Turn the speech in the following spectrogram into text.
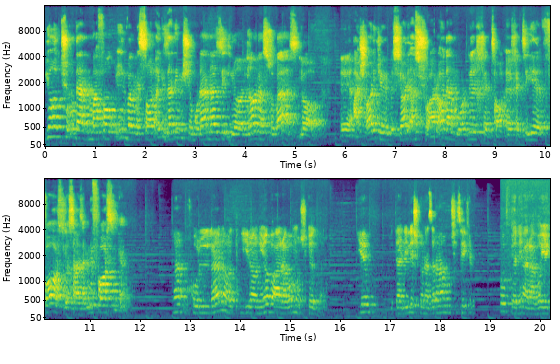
یا چون در مفاهیم و مثال که زده میشه هنر نزد ایرانیان است و بس یا اشعاری که بسیاری از شعرا در مورد خطه فارس یا سرزمین فارس میگن. نه کلا ایرانی ها با عربا مشکل دارن یه دلیلش به نظر همون چیزیه که گفت یعنی عربا یک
